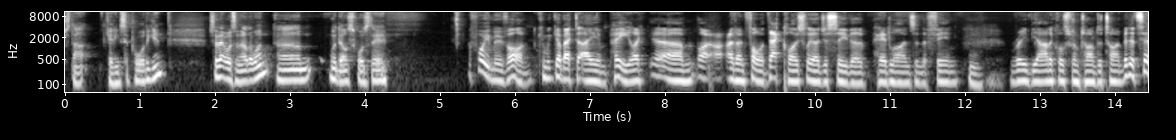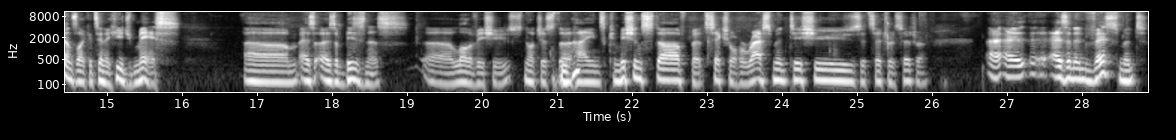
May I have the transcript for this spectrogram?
start getting support again. So that was another one. Um, what else was there? Before you move on, can we go back to AMP? Like, um, I, I don't follow it that closely. I just see the headlines and the fin, read the articles from time to time. But it sounds like it's in a huge mess um, as as a business. Uh, a lot of issues, not just the Haynes Commission stuff, but sexual harassment issues, etc., etc. As an investment,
